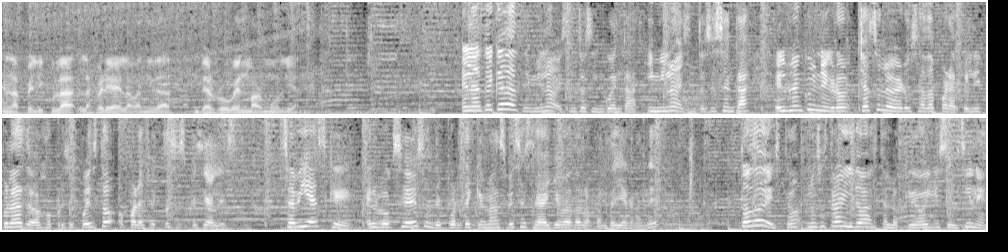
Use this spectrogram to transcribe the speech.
en la película La Feria de la Vanidad, de Ruben Marmulian. En las décadas de 1950 y 1960, el blanco y negro ya solo era usado para películas de bajo presupuesto o para efectos especiales. ¿Sabías que el boxeo es el deporte que más veces se ha llevado a la pantalla grande? Todo esto nos ha traído hasta lo que hoy es el cine,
